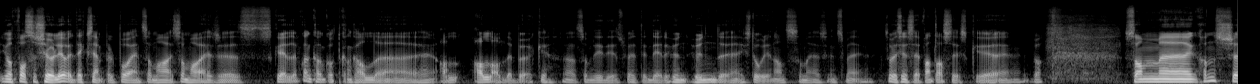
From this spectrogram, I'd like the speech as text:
Jon Fosse sjøl er jo et eksempel på en som har, som har eh, skrevet det man kan godt kan kalle uh, all, allalerbøker. Som de, de, de, de hundehistoriene hans, som jeg syns er fantastisk uh, bra. Som kanskje,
